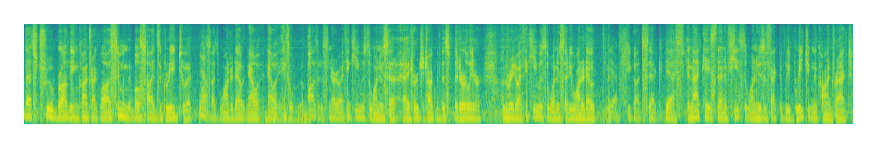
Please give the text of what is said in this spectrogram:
that's true broadly in contract law, assuming that both sides agreed to it. Yeah. Both sides wanted out. Now, now, if it, a positive scenario, I think he was the one who said. I'd heard you talk about this a bit earlier on the radio. I think he was the one who said he wanted out. Yes. She got sick. Yes. In that case, then, if he's the one who's effectively breaching the contract,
